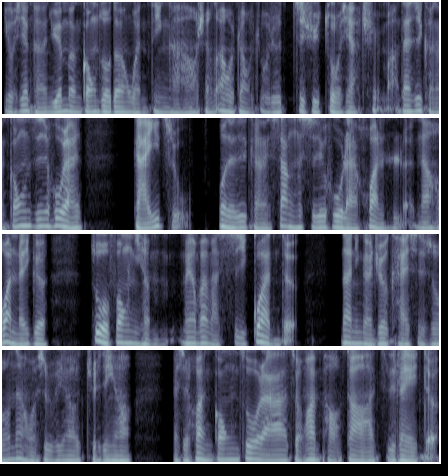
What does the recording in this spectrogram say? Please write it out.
有些可能原本工作都很稳定啊，我想说，啊，我我我就继续做下去嘛。但是可能公司忽然改组，或者是可能上司忽然换人，然后换了一个作风，你很没有办法习惯的，那你可能就开始说，那我是不是要决定要开始换工作啦，转换跑道啊之类的？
